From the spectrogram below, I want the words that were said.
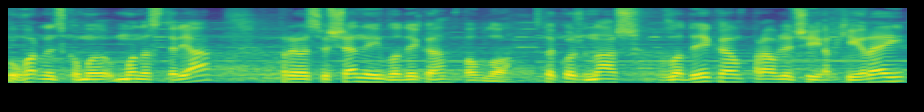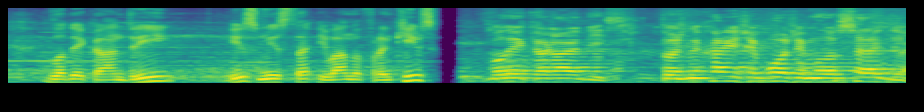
Угорницького монастиря преосвящений владика Павло. Також наш владика, правлячий архієрей, владика Андрій із міста Івано-Франківськ. велика радість. Тож нехай же Боже милосердя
